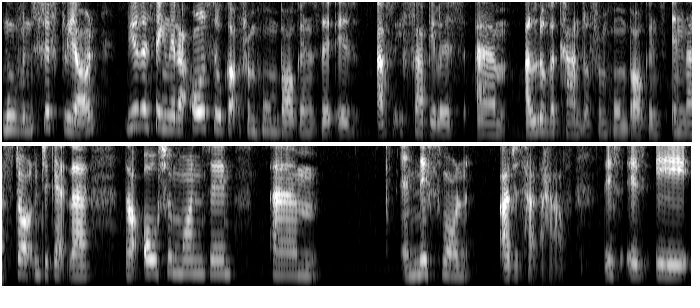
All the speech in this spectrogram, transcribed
moving swiftly on, The other thing that I also got from Home Bargains that is absolutely fabulous, um, I love a candle from Home Bargains and they're starting to get their, their autumn ones in. Um, and this one I just had to have. This is a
